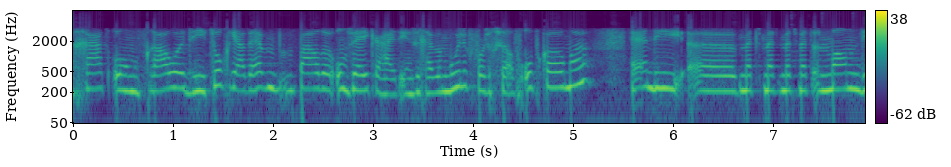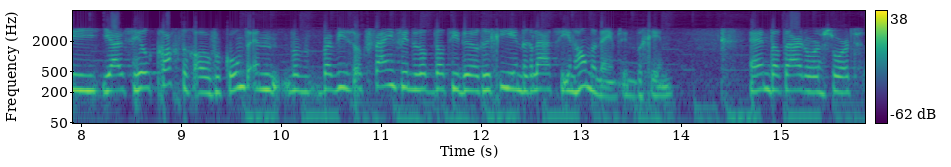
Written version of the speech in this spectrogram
gaat om vrouwen die toch ja, die hebben een bepaalde onzekerheid in zich hebben, moeilijk voor zichzelf opkomen. Hè, en die eh, met, met, met, met een man die juist heel krachtig overkomt en bij, wie ze het ook fijn vinden dat, dat hij de regie in de relatie in handen neemt in het begin. En dat daardoor een soort,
